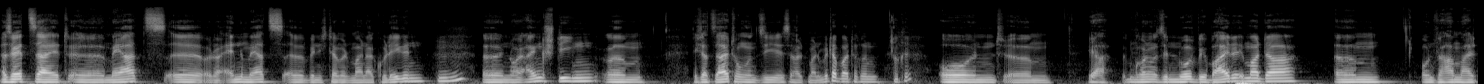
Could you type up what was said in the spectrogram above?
Also jetzt seit äh, März äh, oder Ende März äh, bin ich da mit meiner Kollegin Mhm. äh, neu eingestiegen. Ähm, ich als Leitung und sie ist halt meine Mitarbeiterin. Okay. Und ähm, ja, im Grunde genommen sind nur wir beide immer da. Ähm, und wir haben halt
